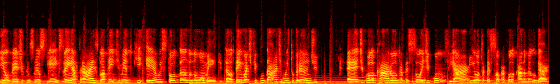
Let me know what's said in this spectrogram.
E eu vejo que os meus clientes vêm atrás do atendimento que eu estou dando no momento. Então, eu tenho uma dificuldade muito grande é, de colocar outra pessoa e de confiar em outra pessoa para colocar no meu lugar.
